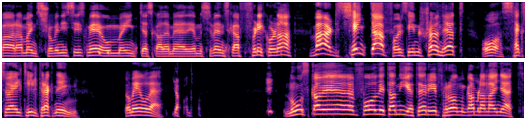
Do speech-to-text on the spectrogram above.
være mannssjåvinistisk med, om ikke skal det med de svenske flikkorna, verdskjente for sin skjønnhet og seksuell tiltrekning? De er jo det. Ja, då. Nå skal vi få litt av nyheter ifra gamle landet.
